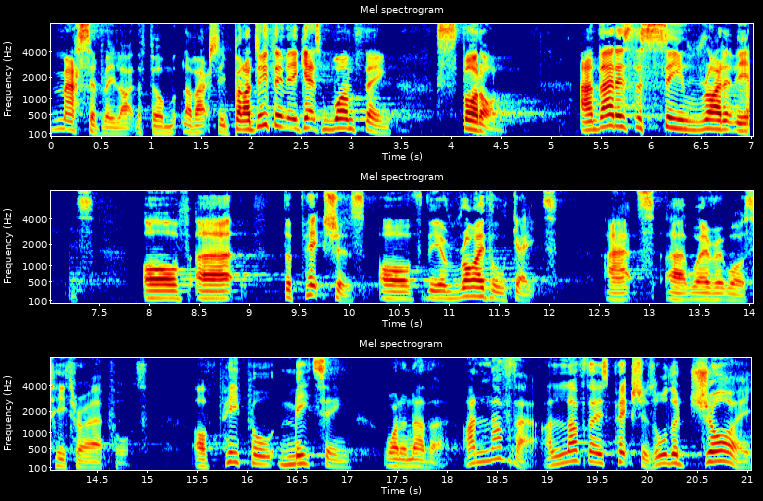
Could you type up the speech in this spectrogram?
massively like the film Love Actually, but I do think that it gets one thing spot on, and that is the scene right at the end of uh, the pictures of the arrival gate at uh, wherever it was, Heathrow Airport, of people meeting one another. I love that. I love those pictures, all the joy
